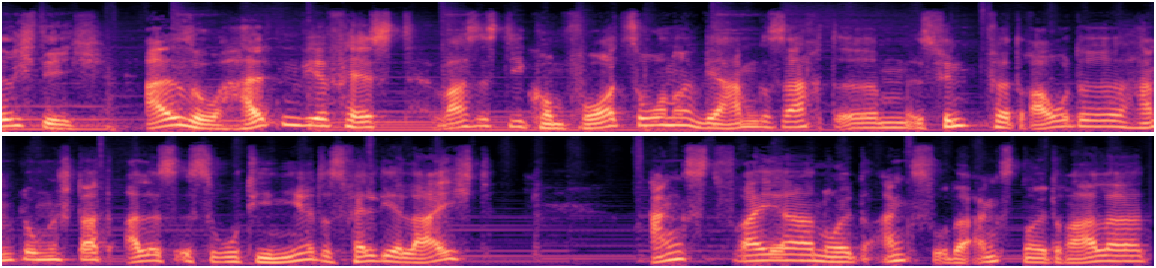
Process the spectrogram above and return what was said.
Richtig. Also halten wir fest, was ist die Komfortzone? Wir haben gesagt, ähm, es finden vertraute Handlungen statt, alles ist routiniert, es fällt dir leicht. Angstfreier, Angst- oder angstneutraler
